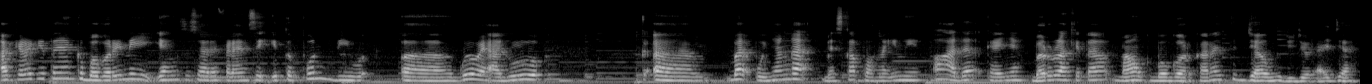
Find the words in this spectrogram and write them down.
akhirnya kita yang ke Bogor ini yang sesuai referensi itu pun di eh, gue WA dulu eh, Mbak punya nggak base cup warna ini? Oh ada kayaknya. Barulah kita mau ke Bogor karena itu jauh jujur aja,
